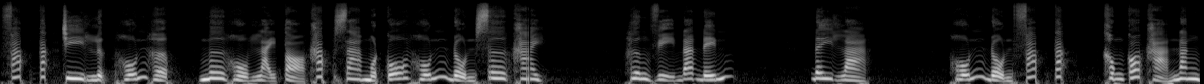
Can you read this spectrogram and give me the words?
Pháp tắc chi lực hỗn hợp, mơ hồ lại tỏ khắp ra một cỗ hỗn độn sơ khai. Hương vị đã đến. Đây là hỗn độn pháp tắc, không có khả năng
